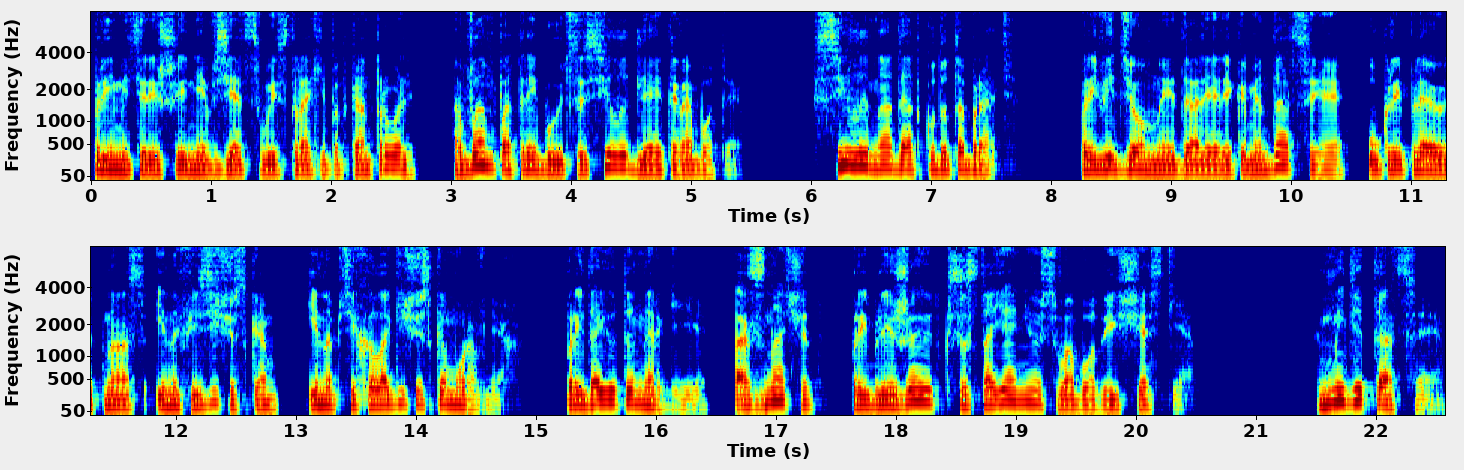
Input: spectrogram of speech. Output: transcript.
примете решение взять свои страхи под контроль, вам потребуются силы для этой работы. Силы надо откуда-то брать. Приведенные далее рекомендации укрепляют нас и на физическом, и на психологическом уровнях, придают энергии, а значит, приближают к состоянию свободы и счастья. Медитация.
